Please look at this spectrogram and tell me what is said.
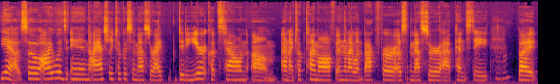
Yeah, so I was in, I actually took a semester. I did a year at Kutztown, um, and I took time off, and then I went back for a semester at Penn State. But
